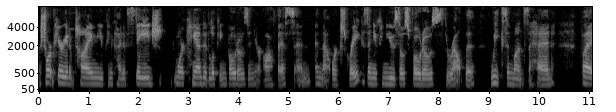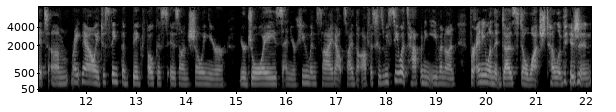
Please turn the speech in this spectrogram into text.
a short period of time. You can kind of stage more candid looking photos in your office and and that works great because then you can use those photos throughout the weeks and months ahead. But um, right now, I just think the big focus is on showing your your joys and your human side outside the office because we see what's happening even on for anyone that does still watch television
